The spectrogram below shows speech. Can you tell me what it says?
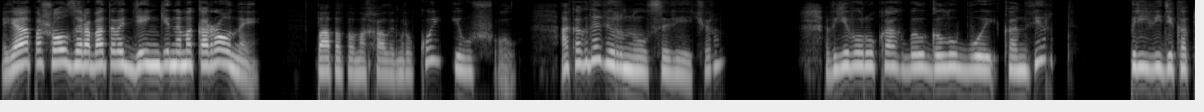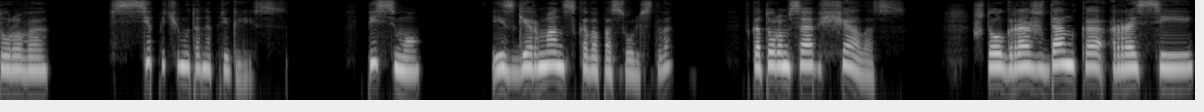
я пошел зарабатывать деньги на макароны. Папа помахал им рукой и ушел. А когда вернулся вечером, в его руках был голубой конверт, при виде которого все почему-то напряглись. Письмо из германского посольства, в котором сообщалось, что гражданка России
